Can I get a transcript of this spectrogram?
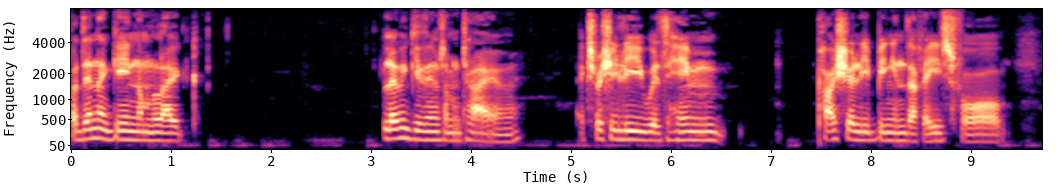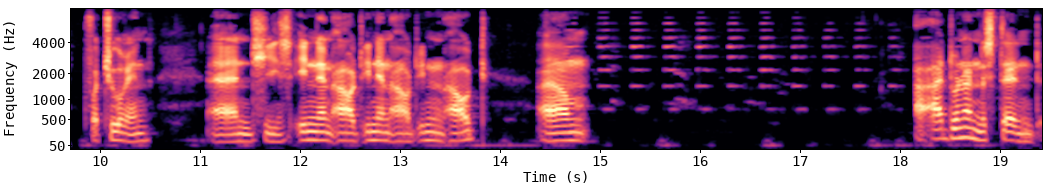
but then again i'm like let me give him some time especially with him partially being in the race for for Turin, and he's in and out, in and out, in and out. Um, I, I don't understand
